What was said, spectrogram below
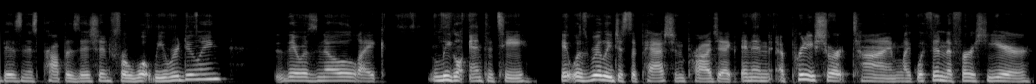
business proposition for what we were doing. There was no like legal entity it was really just a passion project. And in a pretty short time like within the first year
